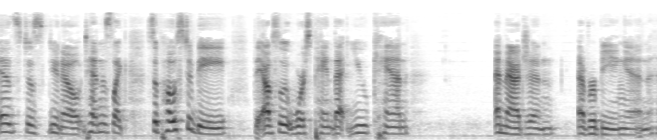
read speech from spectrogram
it's just, you know, 10 is like supposed to be the absolute worst pain that you can imagine ever being in.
